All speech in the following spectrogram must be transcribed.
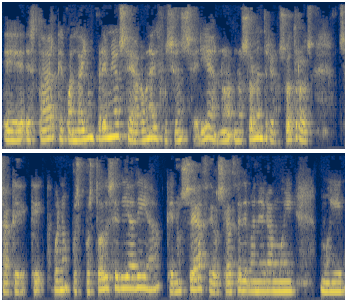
estar que cuando hay un premio se haga una difusión seria, no, no solo entre nosotros, o sea, que, que, bueno, pues, pues todo ese día a día que no se hace o se hace de manera muy, muy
